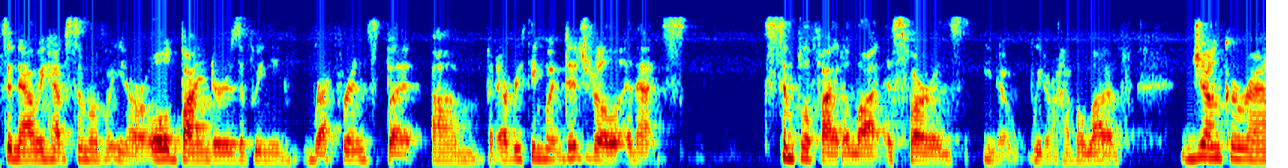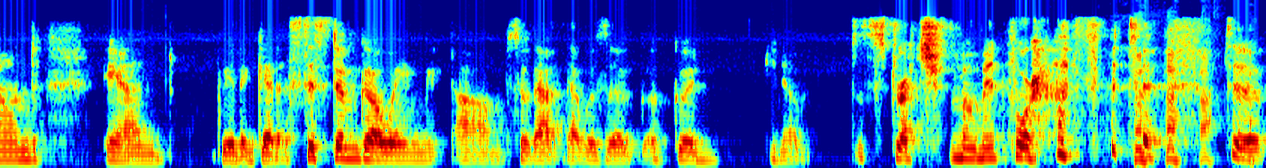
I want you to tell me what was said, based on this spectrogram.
So now we have some of you know our old binders if we need reference but um, but everything went digital and that's simplified a lot as far as you know we don't have a lot of junk around and we had to get a system going. Um, so that that was a, a good you know stretch moment for us to, to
